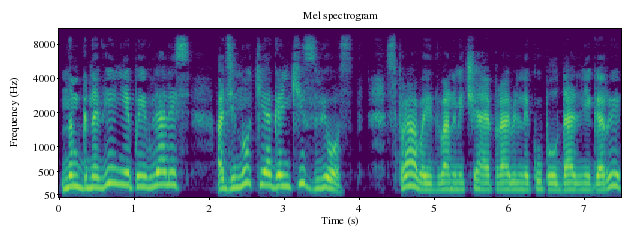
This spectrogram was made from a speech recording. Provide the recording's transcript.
на мгновение появлялись одинокие огоньки звезд. Справа, едва намечая правильный купол дальней горы,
